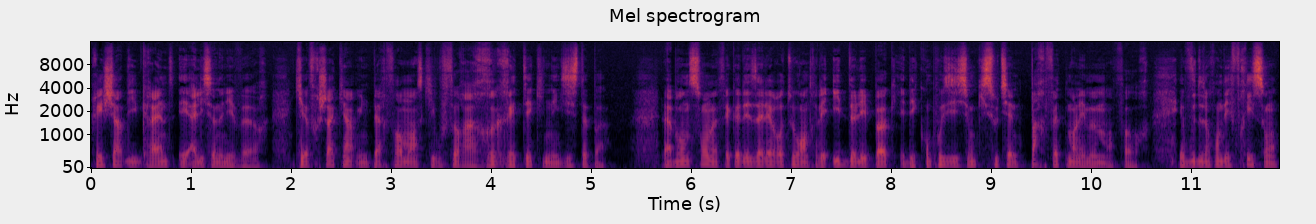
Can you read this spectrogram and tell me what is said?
Richard E. Grant et Alison Oliver, qui offrent chacun une performance qui vous fera regretter qu'il n'existe pas. La bande-son ne fait que des allers-retours entre les hits de l'époque et des compositions qui soutiennent parfaitement les moments forts, et vous donneront des frissons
